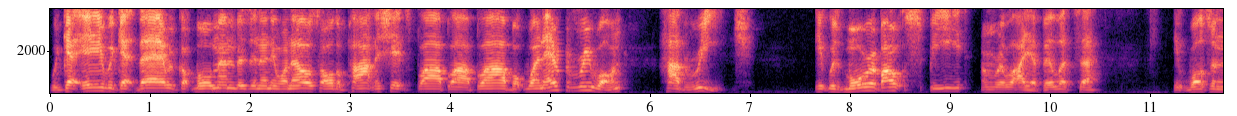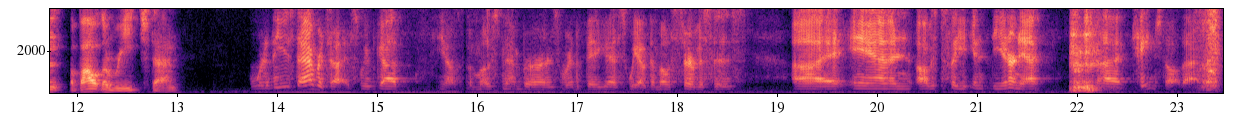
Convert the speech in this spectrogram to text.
We get here, we get there, we've got more members than anyone else, all the partnerships, blah, blah, blah. But when everyone had reach, it was more about speed and reliability. It wasn't about the reach then. What do they use to advertise? We've got you know the most members, we're the biggest, we have the most services, uh, and obviously in, the internet uh, changed all that.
